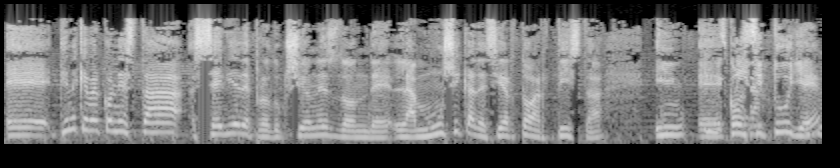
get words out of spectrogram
eh, tiene que ver con esta serie de producciones donde la música de cierto artista in- eh, constituye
